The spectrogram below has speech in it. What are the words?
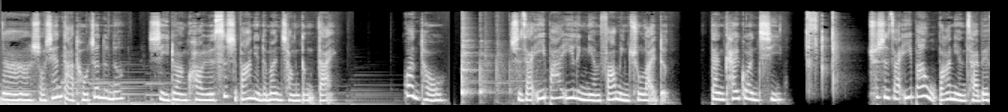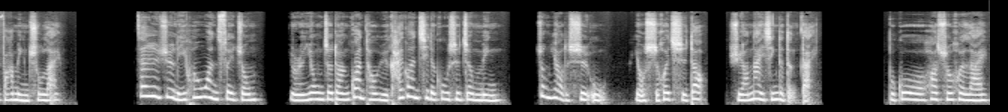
那首先打头阵的呢，是一段跨越四十八年的漫长等待。罐头是在一八一零年发明出来的。但开罐器却是在一八五八年才被发明出来。在日剧《离婚万岁》中，有人用这段罐头与开罐器的故事证明，重要的事物有时会迟到，需要耐心的等待。不过话说回来，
